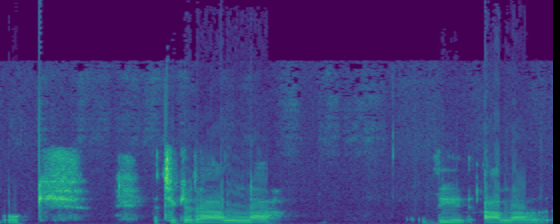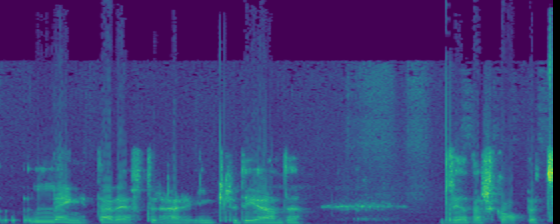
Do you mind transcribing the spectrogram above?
och jag tycker att alla, vi, alla längtar efter det här inkluderande ledarskapet.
